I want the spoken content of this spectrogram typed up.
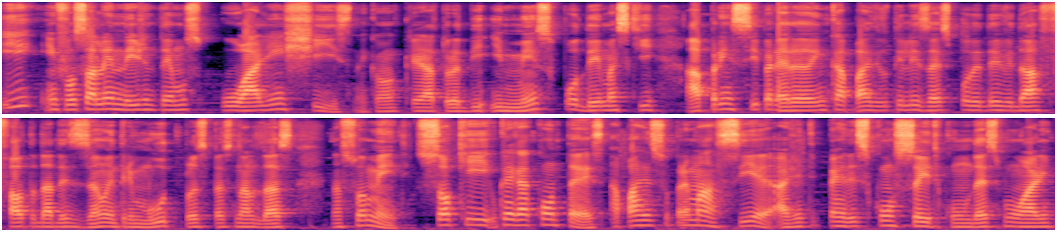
E em Força Alienígena temos o Alien X, né, que é uma criatura de imenso poder, mas que a princípio era incapaz de utilizar esse poder devido à falta da adesão entre múltiplas personalidades na sua mente. Só que o que, é que acontece? A parte de supremacia, a gente perde esse conceito com um décimo Alien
